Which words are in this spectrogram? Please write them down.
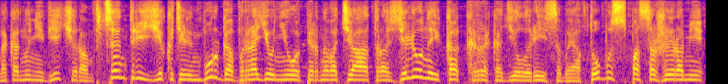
Накануне вечером в центре Екатеринбурга в районе оперного театра зеленый как крокодил рейсовый автобус с пассажирами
